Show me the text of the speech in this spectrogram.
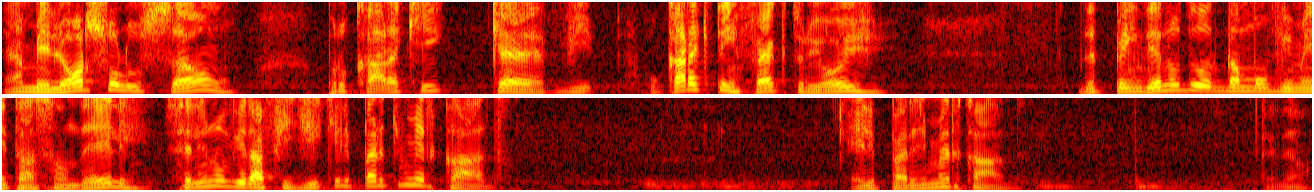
é a melhor solução pro cara que quer. Vi... O cara que tem factory hoje, dependendo do- da movimentação dele, se ele não virar FDIC, ele perde mercado. Ele perde mercado. Entendeu?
